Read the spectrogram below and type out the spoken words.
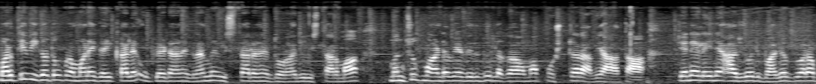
મળતી વિગતો પ્રમાણે ગઈકાલે ઉપલેટા અને ગ્રામ્ય વિસ્તાર અને ધોરાજી વિસ્તારમાં મનસુખ માંડવિયા વિરુદ્ધ લગાવવામાં પોસ્ટર આવ્યા હતા, જેને લઈને આજરોજ ભાજપ દ્વારા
